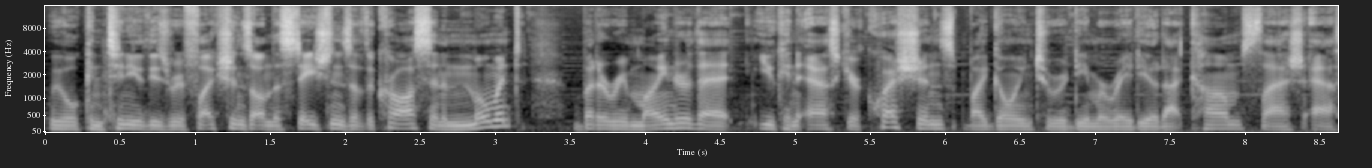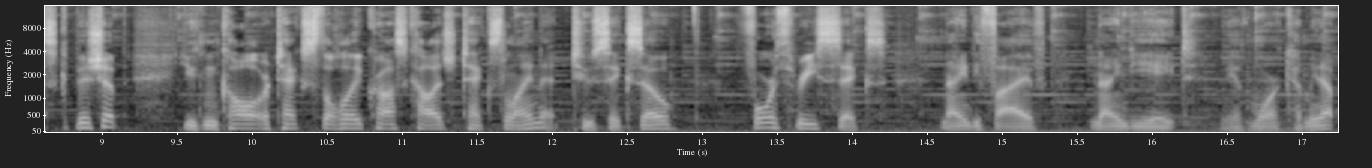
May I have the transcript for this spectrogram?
We will continue these reflections on the Stations of the Cross in a moment, but a reminder that you can ask your questions by going to redeemerradio.com slash askbishop. You can call or text the Holy Cross College text line at 260-436-9598. We have more coming up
